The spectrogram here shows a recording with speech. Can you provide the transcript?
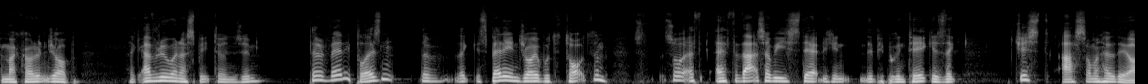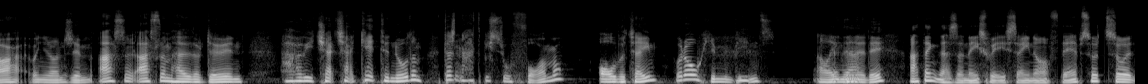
in my current job, like everyone I speak to on Zoom, they're very pleasant. They're like it's very enjoyable to talk to them. S- So if if that's a wee step you can that people can take is like just ask someone how they are when you're on Zoom. Ask them ask them how they're doing. Have a wee chit chat. Get to know them. It doesn't have to be so formal all the time. We're all human beings. I like at the that. end of the day. I think that's a nice way to sign off the episode. So it,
